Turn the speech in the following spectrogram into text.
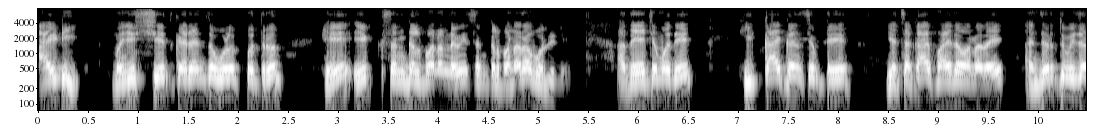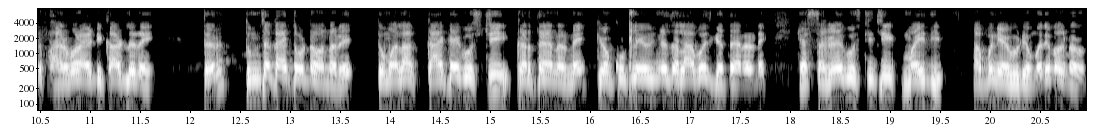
आय डी म्हणजे शेतकऱ्यांचं ओळखपत्र हे एक संकल्पना नवीन संकल्पना राबवलेली आहे. आता याच्यामध्ये ही काय कन्सेप्ट आहे याचा काय फायदा होणार आहे? आणि जर तुम्ही जर फार्मर आय डी काढलं नाही तर तुमचा काय तोटा होणार आहे? तुम्हाला काय काय गोष्टी करता येणार नाही किंवा कुठल्या योजनेचा लाभच घेता येणार नाही ह्या सगळ्या गोष्टीची माहिती आपण या व्हिडिओमध्ये बघणार आहोत.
